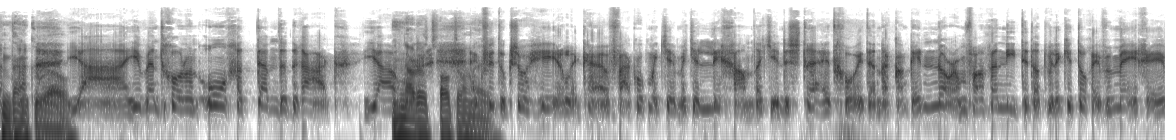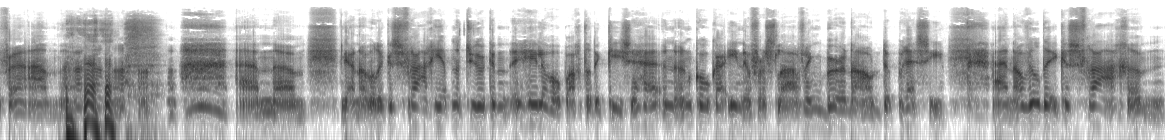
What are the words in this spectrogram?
Dank u wel. Ja, je bent gewoon een ongetemde draak. Ja, Nou, dat valt wel Ik vind het ook zo heerlijk. Hè? Vaak ook met je, met je lichaam dat je in de strijd gooit. En daar kan ik enorm van genieten. Dat wil ik je toch even meegeven aan. en ehm, ja, nou wil ik eens vragen. Je hebt natuurlijk een hele hoop achter de kiezen. Hè? Een, een cocaïneverslaving, burn-out, depressie. En nou wilde ik eens vragen.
